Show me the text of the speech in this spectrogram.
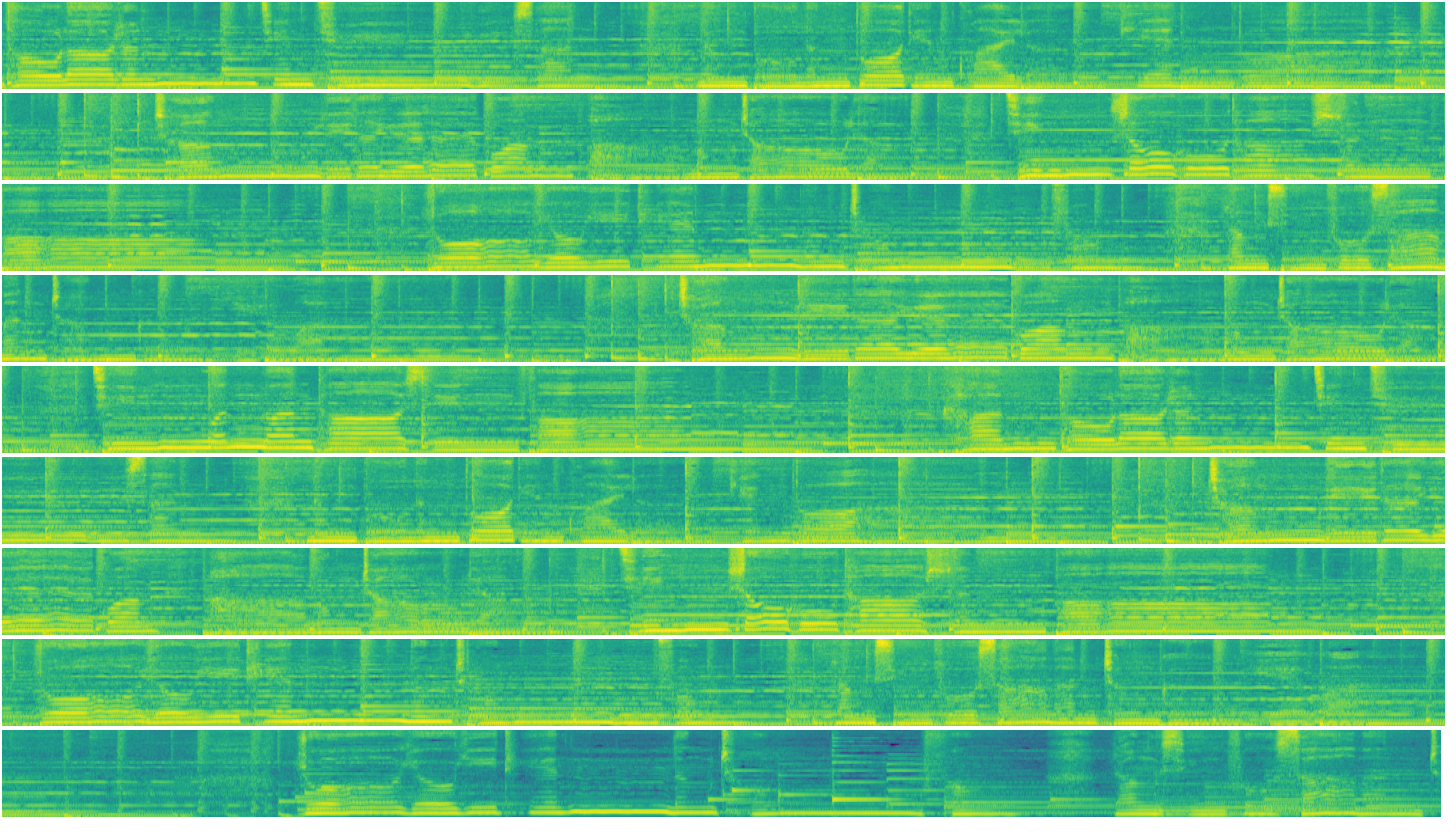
透了人间聚散，能不能多点快乐片段？城里的月光把梦照亮，请守护他身旁。若有一天让幸福洒满整个夜晚。城里的月光把梦照亮，请温暖他心房。看透了人间聚散，能不能多点快乐片段？城里的月光把梦照亮，请守护他身旁。若有一天能重逢，让幸福洒满整个夜晚。若有一天能重逢，让幸福洒满着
